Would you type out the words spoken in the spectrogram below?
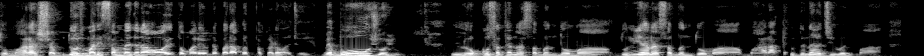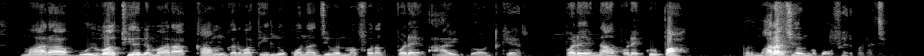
તો મારા શબ્દો જ મારી સંવેદના હોય તો મારે એમને બરાબર પકડવા જોઈએ. મેં બહુ જોયું. લોકો સાથેના સંબંધોમાં દુનિયાના સંબંધોમાં મારા ખુદના જીવનમાં મારા બોલવાથી અને મારા કામ કરવાથી લોકોના જીવનમાં ફરક પડે. આઈ ડોન્ટ કેર પડે ના પડે કૃપા. પણ મારા જીવનમાં બહુ ફેર પડે છે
